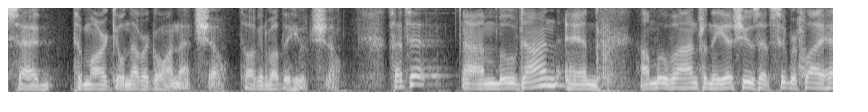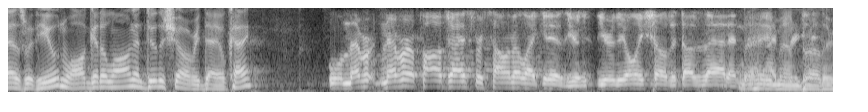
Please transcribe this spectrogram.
said to Mark, You'll never go on that show, talking about the huge show. So that's it. I moved on, and I'll move on from the issues that Superfly has with you, and we'll all get along and do the show every day, okay? Well, never, never apologize for telling it like it is. You're, you're the only show that does that. And Amen, brother.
